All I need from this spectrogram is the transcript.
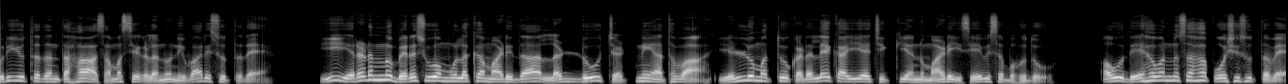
ಉರಿಯೂತದಂತಹ ಸಮಸ್ಯೆಗಳನ್ನು ನಿವಾರಿಸುತ್ತದೆ. ಈ ಎರಡನ್ನು ಬೆರೆಸುವ ಮೂಲಕ ಮಾಡಿದ ಲಡ್ಡು, ಚಟ್ನಿ ಅಥವಾ ಎಳ್ಳು ಮತ್ತು ಕಡಲೆಕಾಯಿಯ ಚಿಕ್ಕಿಯನ್ನು ಮಾಡಿ ಸೇವಿಸಬಹುದು. ಅವು ದೇಹವನ್ನು ಸಹ ಪೋಷಿಸುತ್ತವೆ.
